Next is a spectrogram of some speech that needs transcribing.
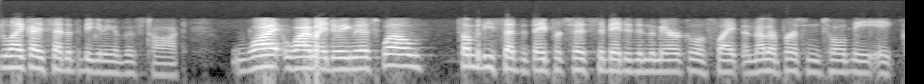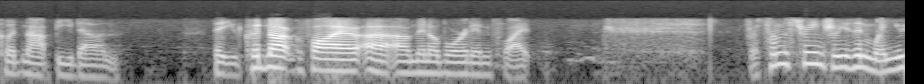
like I said at the beginning of this talk, why why am I doing this? Well, somebody said that they participated in the miracle of flight. Another person told me it could not be done, that you could not fly a, a minnow board in flight. For some strange reason, when you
